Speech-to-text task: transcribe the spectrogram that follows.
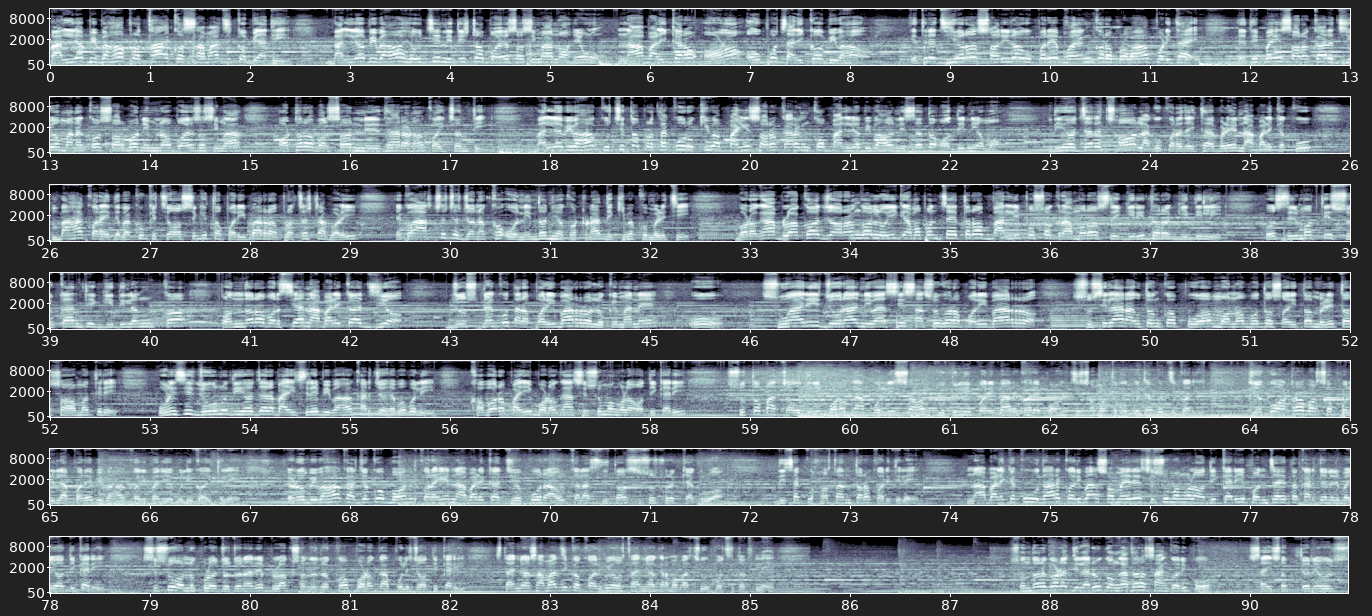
ବାଲ୍ୟ ବିବାହ ପ୍ରଥା ଏକ ସାମାଜିକ ବ୍ୟାଧି। ବାଲ୍ୟ ବିବାହ ହେଉଛି ନିର୍ଦ୍ଦିଷ୍ଟ ବୟସ ସୀମା ନ ହେଉଣୁ ନାବାଳିକାର ଅଣ ଔପଚାରିକ ବିବାହ। ଏଥିରେ ଝିଅର ଶରୀର ଉପରେ ଭୟଙ୍କର ପ୍ରଭାବ ପଡ଼ିଥାଏ। ଏଥିପାଇଁ ସରକାର ଝିଅମାନଙ୍କ ସର୍ବନିମ୍ନ ବୟସ ସୀମା ଅଠର ବର୍ଷ ନିର୍ଦ୍ଧାରଣ କରିଛନ୍ତି। ବାଲ୍ୟ ବିବାହ କୁଚିତ ପ୍ରଥାକୁ ରୋକିବା ପାଇଁ ସରକାରଙ୍କ ବାଲ୍ୟ ବିବାହ ନିଷେଧ ଅଧିନିୟମ। ଦୁଇ ହଜାର ଛଅ ଲାଗୁ କରାଯାଇଥିବା ବେଳେ ନାବାଳିକାକୁ ବାହା କରାଇଦେବାକୁ କିଛି ଅଶିକ୍ଷିତ ପରିବାରର ପ୍ରଚେଷ୍ଟା ଭଳି ଏକ ଆଶ୍ଚର୍ଯ୍ୟଜନକ ଓ ନିନ୍ଦନୀୟ ଘଟଣା ଦେଖିବାକୁ ମିଳିଛି। ବଡ଼ଗାଁ ବ୍ଲକ ଜରଙ୍ଗ ଲୋଇ ଗ୍ରାମ ପଞ୍ଚାୟତର ବାଲିପୋଷ ଗ୍ରାମର ଶ୍ରୀ ଗିରିଧର ଗିଦିଲି ଓ ଶ୍ରୀମତୀ ସୁକାନ୍ତି ଗିଦିଲଙ୍କ ପନ୍ଦର ବର୍ଷିଆ ନାବାଳିକା ଝିଅ ଜ୍ୟୋତ୍ସ୍ନାକୁ ତାର ପରିବାରର ଲୋକମାନେ ଓ ସୁଆଁରୀ ଜୋରା ନିବାସୀ ଶାଶୁଘର ପରିବାରର ସୁଶୀଲା ରାଉତଙ୍କ ପୁଅ ମନବୋଧ ସହିତ ମିଳିତ ସହମତିରେ ଉଣେଇଶ ଜୁନ୍ ଦୁଇ ହଜାର ବାଇଶରେ ବିବାହ କାର୍ଯ୍ୟ ହେବ ବୋଲି ଖବର ପାଇ ବଡ଼ଗାଁ ଶିଶୁ ମଙ୍ଗଳ ଅଧିକାରୀ ସୁତପା ଚୌଧୁରୀ ବଡ଼ଗାଁ ପୋଲିସ ସହ ଗୁଦୁଲି ପରିବାର ଘରେ ପହଞ୍ଚି ସମସ୍ତଙ୍କୁ ବୁଝାବୁଝି କରି ଝିଅକୁ ଅଠର ବର୍ଷ ପୁରିଲା ପରେ ବିବାହ କରିପାରିବେ ବୋଲି କହିଥିଲେ। ଏଣୁ ବିବାହ କାର୍ଯ୍ୟକୁ ବନ୍ଦ କରାଇ ନାବାଳିକା ଝିଅକୁ ରାଉରକେଲା ସ୍ଥିତ ଶିଶୁ ସୁରକ୍ଷା ଗୃହ ଦିଶାକୁ ହସ୍ତାନ୍ତର କରିଥିଲେ। ନାବାଳିକାକୁ ଉଦ୍ଧାର କରିବା ସମୟରେ ଶିଶୁ ମଙ୍ଗଳ ଅଧିକାରୀ ପଞ୍ଚାୟତ କାର୍ଯ୍ୟନିର୍ବାହୀ ଅଧିକାରୀ ଶିଶୁ ଅନୁକୂଳ ଯୋଜନାରେ ବ୍ଲକ ସଂଯୋଜକ ବଡ଼ଗାଁ ପୋଲିସ ଅଧିକାରୀ ସ୍ଥାନୀୟ ସାମାଜିକ କର୍ମୀ ଓ ସ୍ଥାନୀୟ ଗ୍ରାମବାସୀ ଉପସ୍ଥିତ ଥିଲେ। ସୁନ୍ଦରଗଡ଼ ଜିଲ୍ଲାରୁ ଗଙ୍ଗାଧର ସାଙ୍ଗ ରିପୋର୍ଟ ସାଇ ସତ୍ୟ ନ୍ୟୁଜ୍।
